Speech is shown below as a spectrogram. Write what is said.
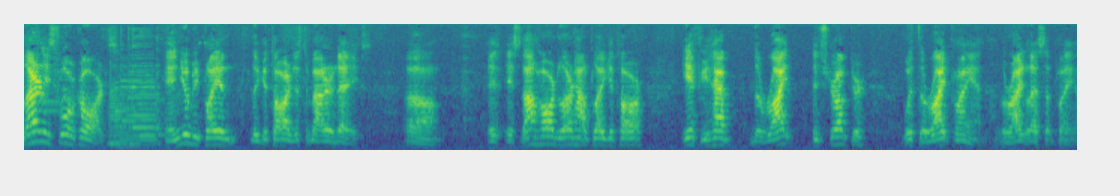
learn these four chords, and you'll be playing the guitar just about every days. Uh, it, it's not hard to learn how to play guitar if you have the right instructor with the right plan, the right lesson plan.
